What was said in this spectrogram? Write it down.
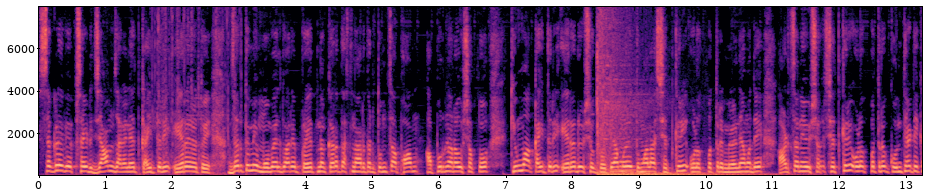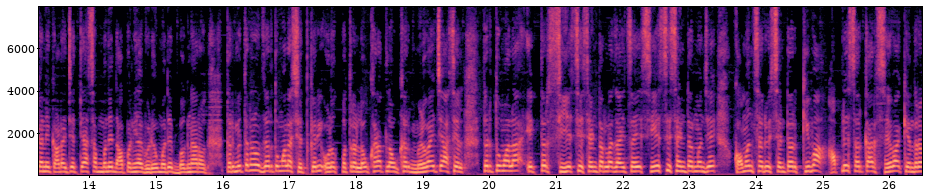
सगळे वेबसाईट जाम झालेले आहेत काहीतरी एरर येतोय. जर तुम्ही मोबाईलद्वारे प्रयत्न करत असणार तर तुमचा फॉर्म अपूर्ण राहू शकतो किंवा काहीतरी एरर येऊ शकतो. त्यामुळे तुम्हाला शेतकरी ओळखपत्र मिळण्यामध्ये अडचण येऊ शकते. शेतकरी ओळखपत्र कोणत्या ठिकाणी काढायचे त्या संबंधित आपण या व्हिडिओमध्ये बघणार आहोत. तर मित्रांनो जर तुम्हाला शेतकरी ओळखपत्र लवकरात लवकर मिळवायचे असेल तर तुम्हाला एकतर सी एस सी सेंटरला जायचं आहे सी एस सी सेंटर म्हणजे कॉमन सर्व्हिस सेंटर किंवा आपले सरकार सेवा केंद्र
